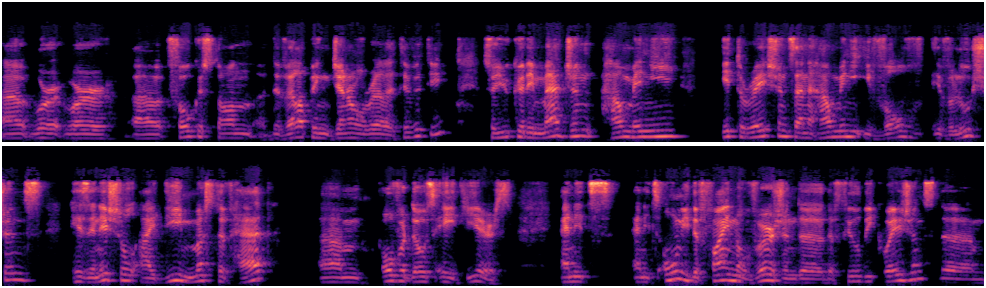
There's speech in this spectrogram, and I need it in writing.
uh, were, were uh, focused on developing general relativity. So you could imagine how many iterations and how many evolve evolutions his initial idea must have had um, over those eight years and it's and it's only the final version the the field equations the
